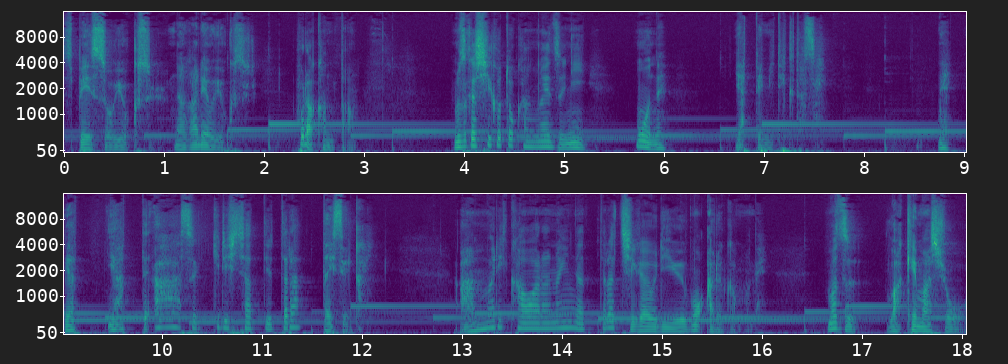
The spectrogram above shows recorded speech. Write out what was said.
スペースを良くする流れを良くする。ほら簡単。難しいことを考えずにもうねやってみてください。ねややってああすっきりしたって言ったら大正解。あんまり変わらないんだったら違う理由もあるかもね。まず分けましょ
